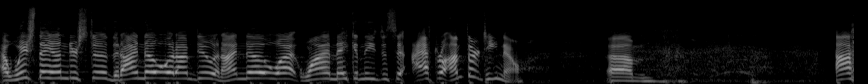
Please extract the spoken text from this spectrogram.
I wish they understood that I know what I'm doing. I know what, why I'm making these decisions. After all, I'm 13 now. Um, I,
